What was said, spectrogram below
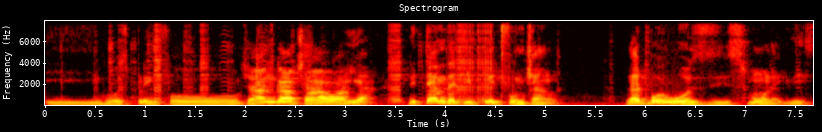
He, he was playing for Changa, power. Yeah, the time that he played for Changa, that boy was uh, small like this.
